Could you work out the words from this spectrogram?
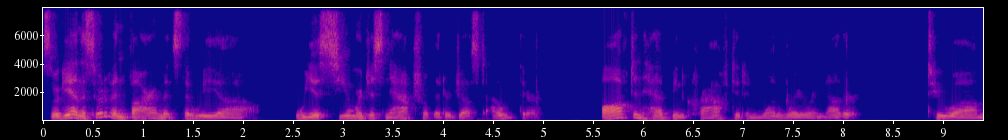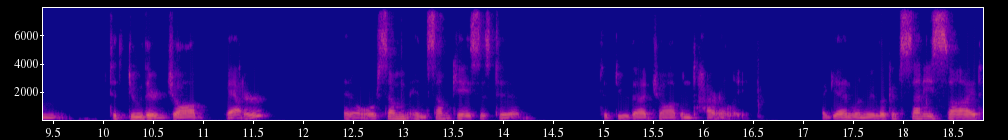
So again, the sort of environments that we uh, we assume are just natural, that are just out there, often have been crafted in one way or another to um, to do their job better, you know, or some in some cases to to do that job entirely. Again, when we look at Sunnyside,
